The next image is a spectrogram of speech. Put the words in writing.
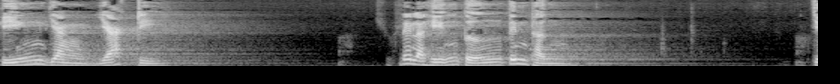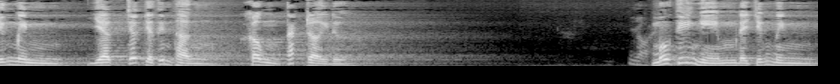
Kiến văn giác tri. Đây là hiện tượng tinh thần Chứng minh vật chất và tinh thần không tách rời được. Muốn thí nghiệm để chứng minh,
